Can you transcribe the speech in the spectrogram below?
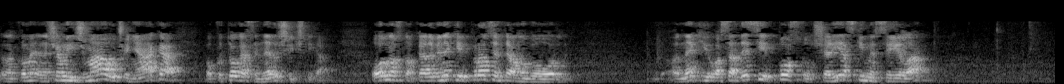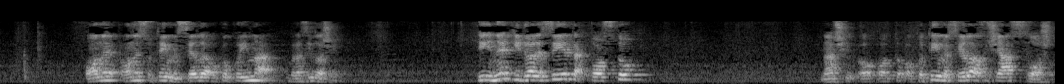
na, kome, na čemu i žma učenjaka, oko toga se ne vrši štihad. Odnosno, kada bi neki procentalno govorili, neki 80% šerijatskih mesela, one, one su te mesele oko koje ima razilaženje ti neki dvadesetak posto, znači, oko tih mesela su složni.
